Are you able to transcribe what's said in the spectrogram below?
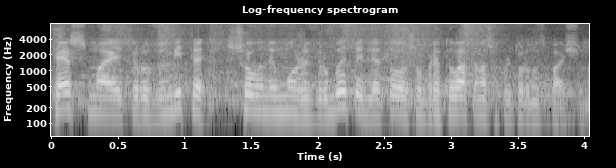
теж мають розуміти, що вони можуть зробити для того, щоб врятувати нашу культурну спадщину.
